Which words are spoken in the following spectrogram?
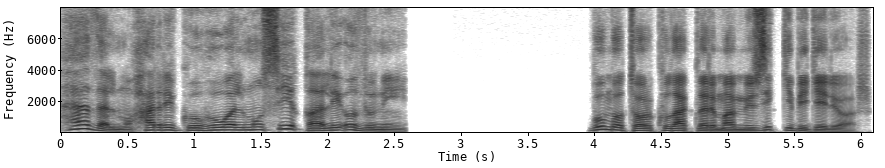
هذا المحرك هو الموسيقى لأذني. Bu motor kulaklarıma müzik gibi geliyor.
